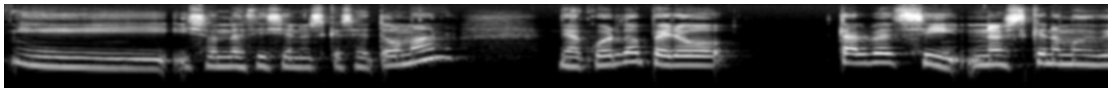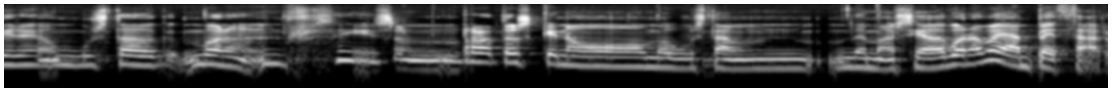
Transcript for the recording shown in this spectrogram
y, y son decisiones que se toman, ¿de acuerdo? Pero Tal vez sí, no es que no me hubiera gustado, bueno, sí, son ratos que no me gustan demasiado. Bueno, voy a empezar.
